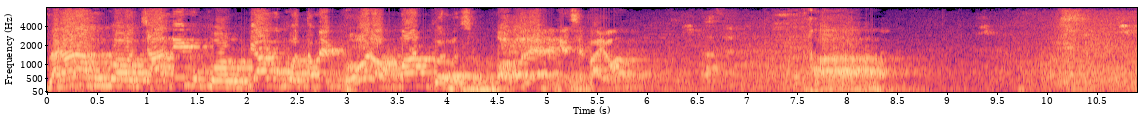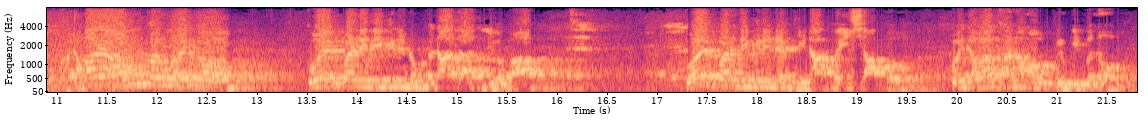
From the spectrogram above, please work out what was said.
ગરાણા મૂકો ચાંદી મૂકો રૂપિયા મૂકો તમે ઘોર અપમાન કરો છો. ભોગોલ એને કે છે ભાઈઓ. હા. તમારે આવું કરવું હોય તો કોઈ પણ દીકરીનું કદાદાન લ્યો બાપ. કોઈ પણ દીકરીને ભીના પૈસા આપો. કોઈ દવાખાનામાં ઉપયોગી બનો.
